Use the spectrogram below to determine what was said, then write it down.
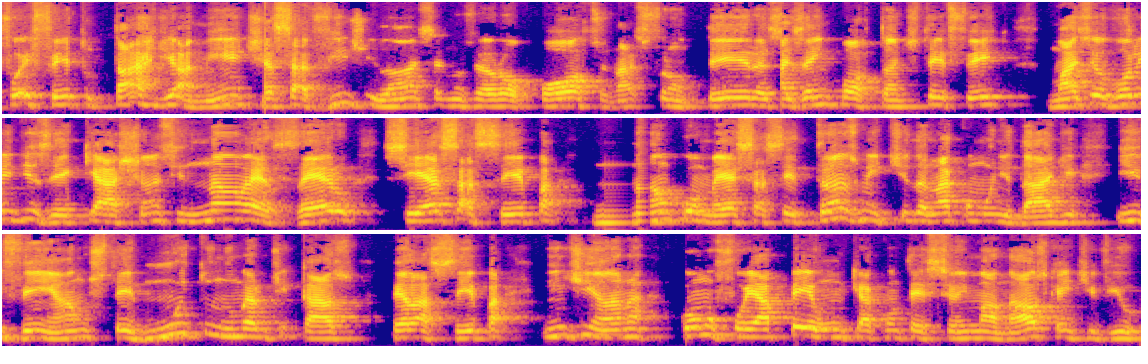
foi feito tardiamente essa vigilância nos aeroportos, nas fronteiras, mas é importante ter feito. Mas eu vou lhe dizer que a chance não é zero se essa cepa não comece a ser transmitida na comunidade e venhamos ter muito número de casos pela cepa indiana, como foi a P1 que aconteceu em Manaus, que a gente viu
